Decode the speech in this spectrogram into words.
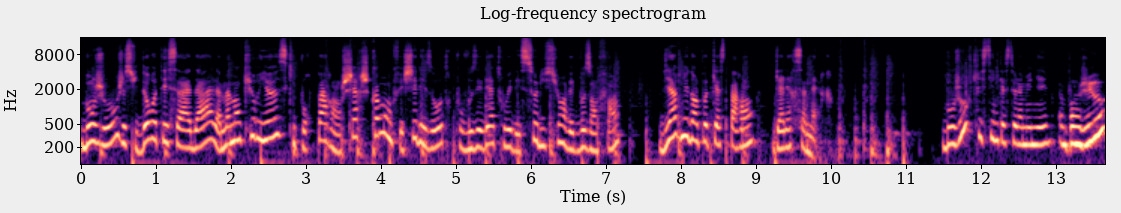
Bonjour, je suis Dorothée Saada, la maman curieuse qui pour parents cherche comment on fait chez les autres pour vous aider à trouver des solutions avec vos enfants. Bienvenue dans le podcast Parents, Galère sa mère. Bonjour Christine Castellamenier. Bonjour.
